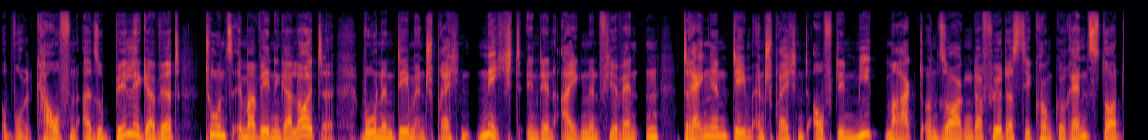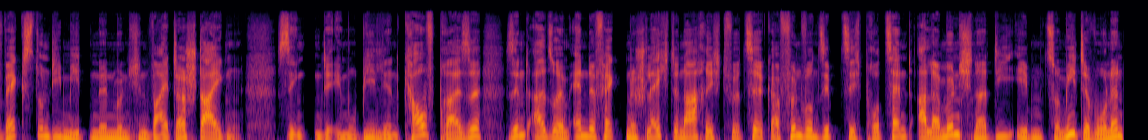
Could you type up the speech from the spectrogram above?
Obwohl kaufen also billiger wird, tun es immer weniger Leute, wohnen dementsprechend nicht in den eigenen vier Wänden, drängen dementsprechend auf den Mietmarkt und sorgen dafür, dass die Konkurrenz dort wächst und die Mieten in München weiter steigen. Sinkende Immobilienkaufpreise sind also im Endeffekt eine schlechte Nachricht für circa 75 Prozent aller Münchner, die eben zur Miete wohnen.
